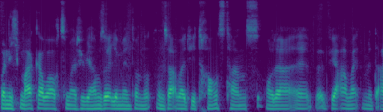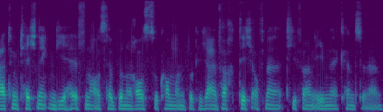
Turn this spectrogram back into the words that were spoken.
Und ich mag aber auch zum Beispiel, wir haben so Elemente unserer Arbeit wie Trance-Tanz oder äh, wir arbeiten mit Atemtechniken, die helfen, aus der Birne rauszukommen und wirklich einfach dich auf einer tieferen Ebene kennenzulernen.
